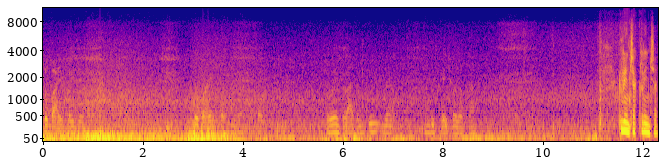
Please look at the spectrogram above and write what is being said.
dobáljuk a izét. Dobáljuk a. Jó, én találtam ki, de büszke is vagyok rá. Klincsek, klincsek.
